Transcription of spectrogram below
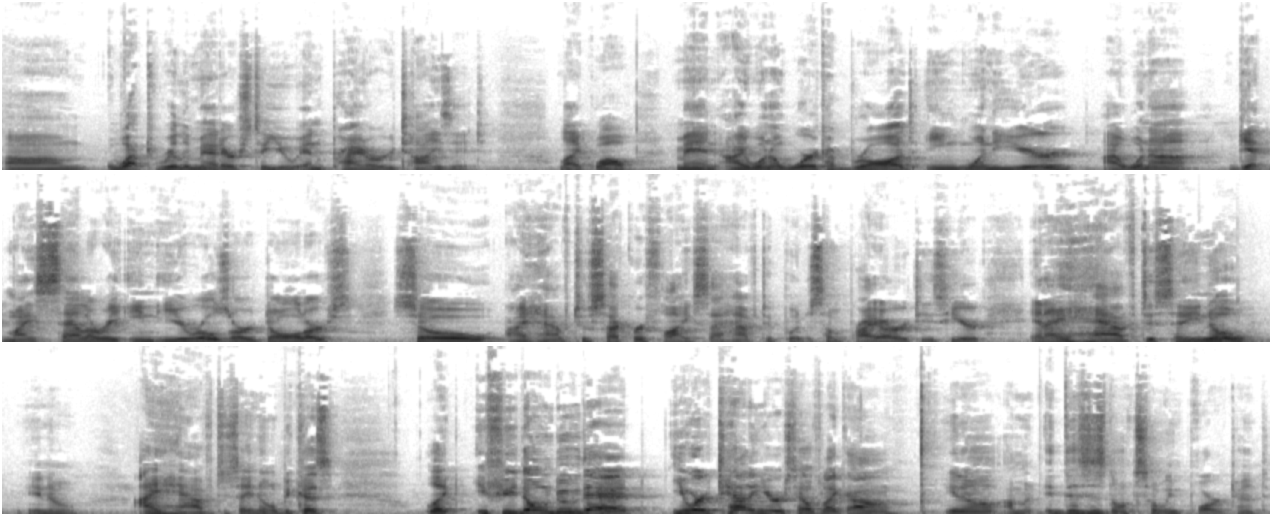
um, what really matters to you and prioritize it. Like, well, man, I want to work abroad in one year. I want to get my salary in euros or dollars. So I have to sacrifice, I have to put some priorities here, and I have to say no, you know. I have to say no because like if you don't do that, you are telling yourself like, oh, you know, I'm, this is not so important.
